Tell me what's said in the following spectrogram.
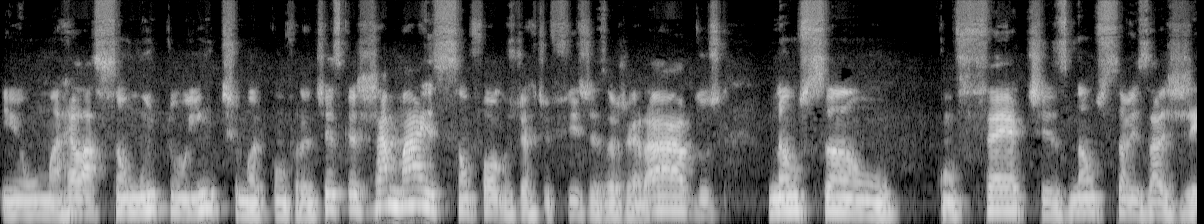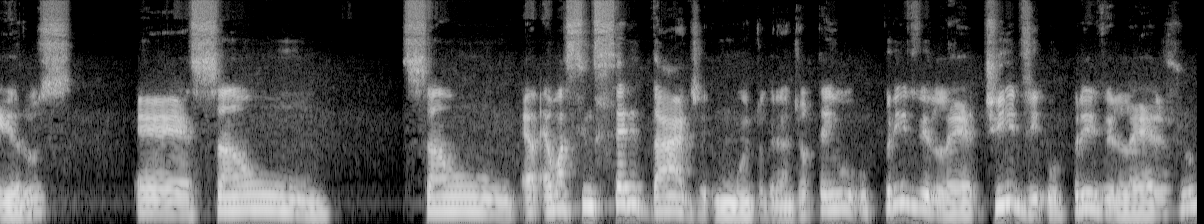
e uma relação muito íntima com Francesca, jamais são fogos de artifício exagerados, não são confetes, não são exageros, é, são são é, é, uma sinceridade muito grande. Eu tenho o privilégio, tive o privilégio,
